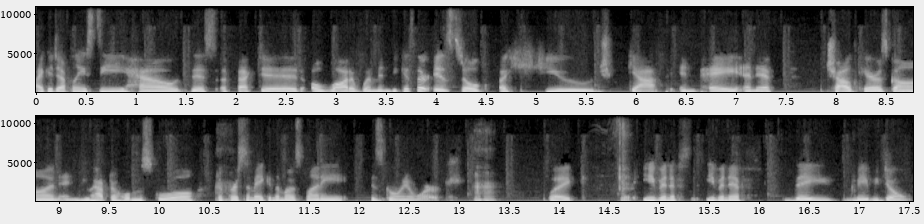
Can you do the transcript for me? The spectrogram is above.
I could definitely see how this affected a lot of women because there is still a huge gap in pay. And if childcare is gone and you have to hold the school, the Mhm. person making the most money is going to work. Mhm. Like, even if even if they maybe don't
